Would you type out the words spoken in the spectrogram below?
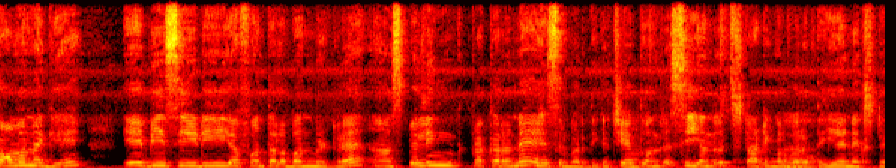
ಕಾಮನ್ ಆಗಿ A B C D F ಅಂತೆಲ್ಲ ಬಂದ್ಬಿಟ್ರೆ ಸ್ಪೆಲ್ಲಿಂಗ್ ಪ್ರಕಾರನೇ ಹೆಸರು ಬರುತ್ತೆ. ಈಗ ಚೇತು ಅಂದರೆ ಸಿ ಅಂದರೆ ಸ್ಟಾರ್ಟಿಂಗಲ್ಲಿ ಬರುತ್ತೆ ಎ ನೆಕ್ಸ್ಟ್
